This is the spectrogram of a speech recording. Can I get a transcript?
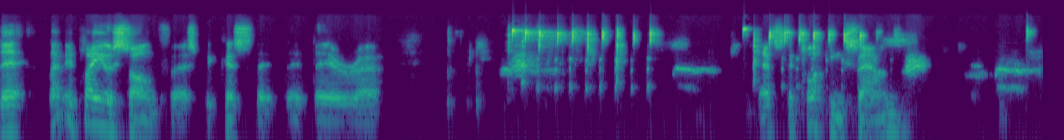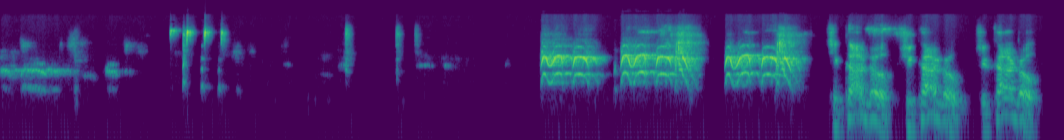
let me play you a song first because they're, they're uh, that's the clucking sound. Chicago, Chicago, Chicago.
